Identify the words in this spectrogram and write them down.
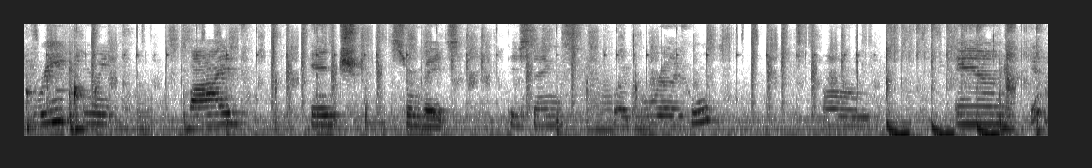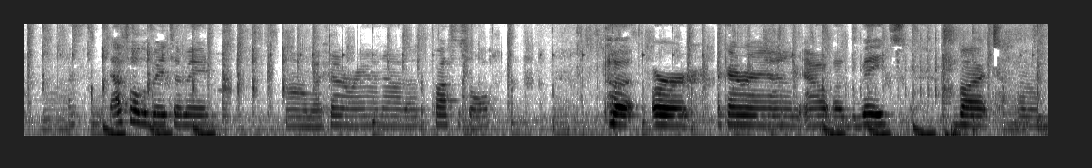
3.5 inch swim baits. These things look really cool. Um, and yeah, that's, that's all the baits I made. Um, I kind of ran out of plastic plastisol put or I kind of ran out of baits, but um,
